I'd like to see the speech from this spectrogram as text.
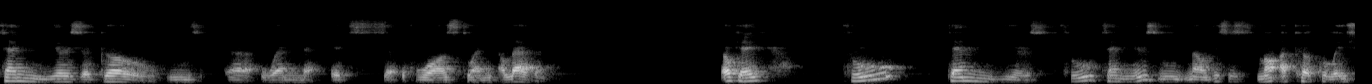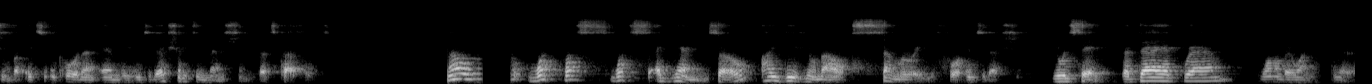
10 years ago means uh, when it's uh, it was 2011. Okay, through 10 years, through 10 years, now this is not a calculation, but it's important in the introduction to mention. That's perfect. Now, what what's what's again? So I give you now summary for introduction. You will say the diagram one by one here.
